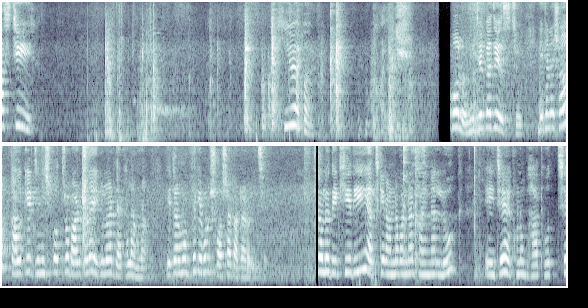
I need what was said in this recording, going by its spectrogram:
আসছি। কি ব্যাপার? বলো নিজের কাজে এসছো। এখানে সব কালকের জিনিসপত্র বার করা এগুলো আর দেখালাম না। এটার মধ্যে কেবল শশা কাটা রয়েছে। চলো দেখিয়ে দিই আজকে রান্নাবান্নার ফাইনাল লুক এই যে এখনও ভাত হচ্ছে,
